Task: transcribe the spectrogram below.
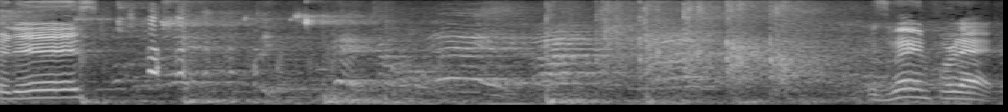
There it is. I Was waiting for that.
